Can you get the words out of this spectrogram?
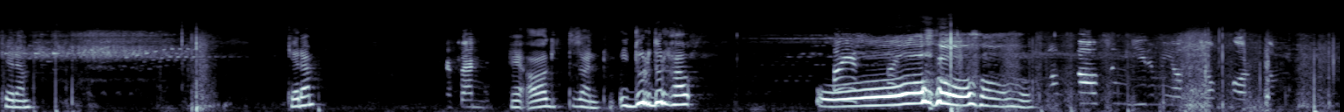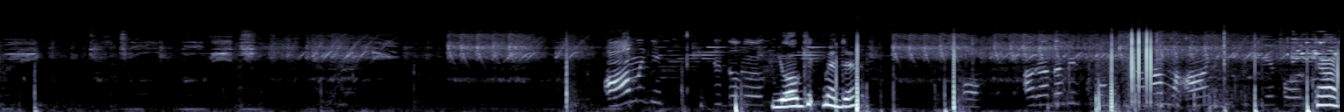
Kerem. Kerem. Efendim. He A gitti zannettim. E, dur dur ha. Oo. Az kalsın girmiyor çok korktum. A mı gitti Doruk? Yok gitmedi. Oh. Arada bir konuş tamam mı? A gitti diye korktum. Tamam.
